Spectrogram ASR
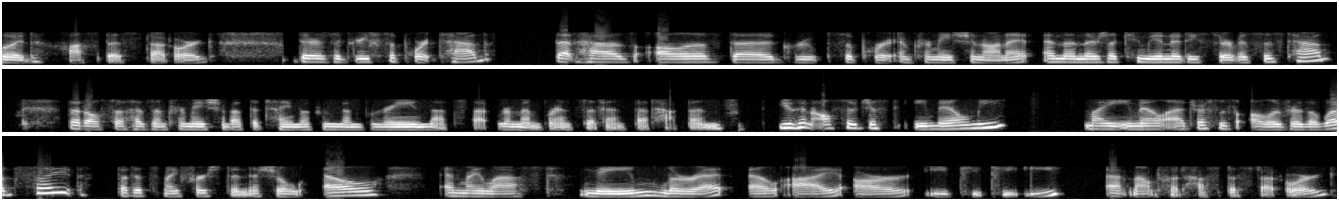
mthoodhospice.org. There's a grief support tab that has all of the group support information on it. And then there's a community services tab that also has information about the time of remembering. That's that remembrance event that happens. You can also just email me. My email address is all over the website, but it's my first initial L and my last name, Lirette, L I R E T T E, at mounthoodhospice.org.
